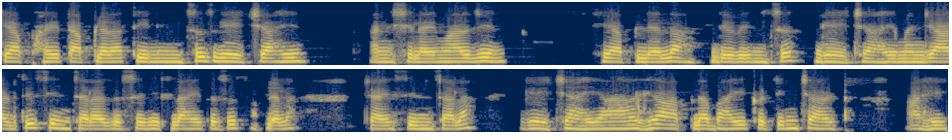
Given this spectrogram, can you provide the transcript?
कॅप हाईट आपल्याला तीन इंचच घ्यायची आहे. आणि शिलाई मार्जिन हे आपल्याला दीड इंच घ्यायचे आहे. म्हणजे अडतीस इंचाला जसं घेतलं आहे तसंच आपल्याला चाळीस इंचाला घ्यायचे आहे. हा आपला बाही कटिंग चार्ट आहे.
